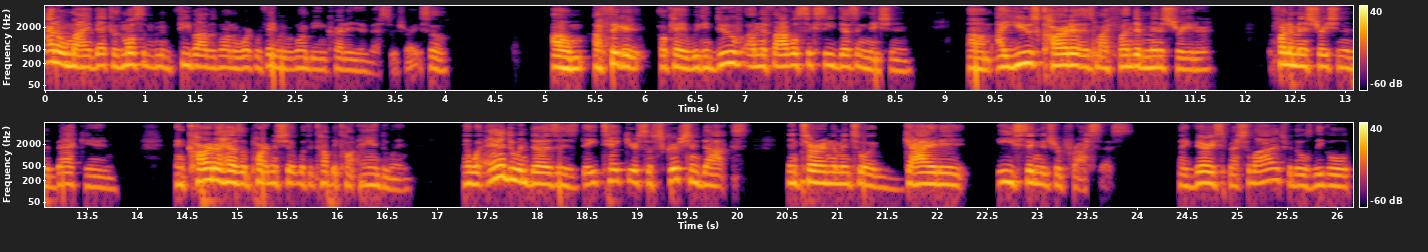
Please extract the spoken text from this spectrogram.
I don't mind that because most of the people I was going to work with anyway were going to be accredited investors, right? So um, I figured, okay, we can do on the 506c designation. Um, I use Carta as my fund administrator, fund administration in the back end. And Carta has a partnership with a company called Anduin. And what Anduin does is they take your subscription docs and turn them into a guided e-signature process, like very specialized for those legal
